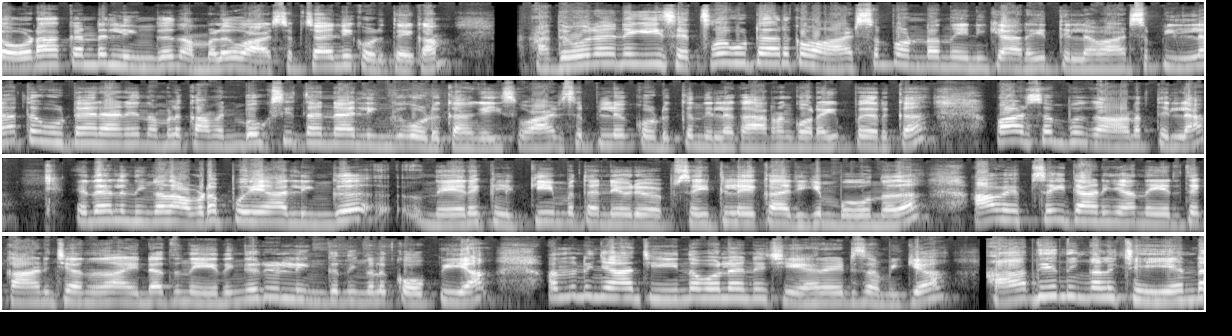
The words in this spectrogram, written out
ലോഡാക്കേണ്ട ലിങ്ക് നമ്മൾ വാട്സപ്പ് ചാനലിൽ കൊടുത്തേക്കാം. അതുപോലെ തന്നെ ഈ എത്ര കൂട്ടുകാർക്ക് വാട്സപ്പ് ഉണ്ടെന്ന് എനിക്ക് അറിയത്തില്ല വാട്സപ്പ് ഇല്ലാത്ത കൂട്ടുകാരാണെങ്കിൽ നമ്മൾ കമന്റ് ബോക്സിൽ തന്നെ ആ ലിങ്ക് കൊടുക്കാം ഗൈസ് വാട്സപ്പിൽ കൊടുക്കുന്നില്ല. കാരണം കുറേ പേർക്ക് വാട്സപ്പ് കാണത്തില്ല. എന്തായാലും നിങ്ങൾ അവിടെ പോയി ആ ലിങ്ക് നേരെ ക്ലിക്ക് ചെയ്യുമ്പോൾ തന്നെ ഒരു വെബ്സൈറ്റിലേക്കായിരിക്കും പോകുന്നത്. ആ വെബ്സൈറ്റാണ് ഞാൻ നേരത്തെ കാണിച്ചു തന്നത്. അതിന്റെ അകത്ത് ഏതെങ്കിലും ഒരു ലിങ്ക് നിങ്ങൾ കോപ്പി ചെയ്യുക എന്നിട്ട് ഞാൻ ചെയ്യുന്ന പോലെ തന്നെ ചെയ്യാനായിട്ട് ശ്രമിക്കുക ആദ്യം നിങ്ങൾ ചെയ്യേണ്ട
